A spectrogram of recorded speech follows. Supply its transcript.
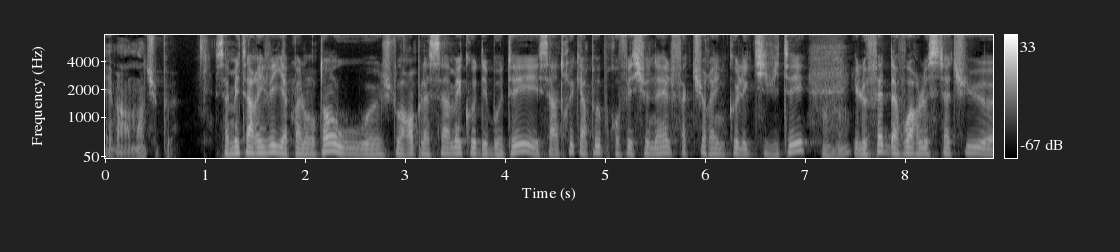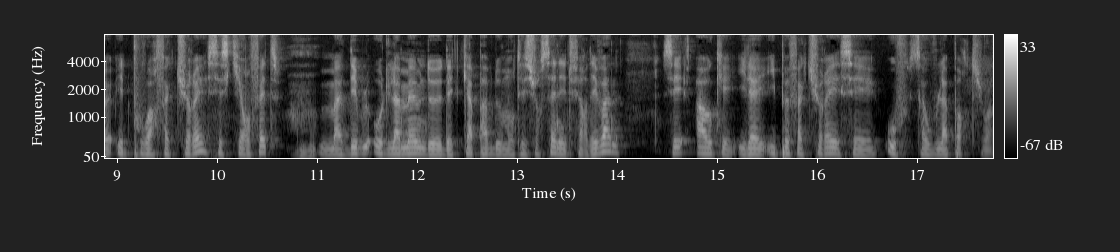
eh ben au moins tu peux. Ça m'est arrivé il y a pas longtemps où euh, je dois remplacer un mec au débeauté et c'est un truc un peu professionnel, facturer à une collectivité. Et le fait d'avoir le statut euh, et de pouvoir facturer, c'est ce qui en fait Mhm. m'a au-delà même d'être capable de monter sur scène et de faire des vannes. C'est ah ok, il, a, il peut facturer, c'est ouf, ça ouvre la porte, tu vois.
